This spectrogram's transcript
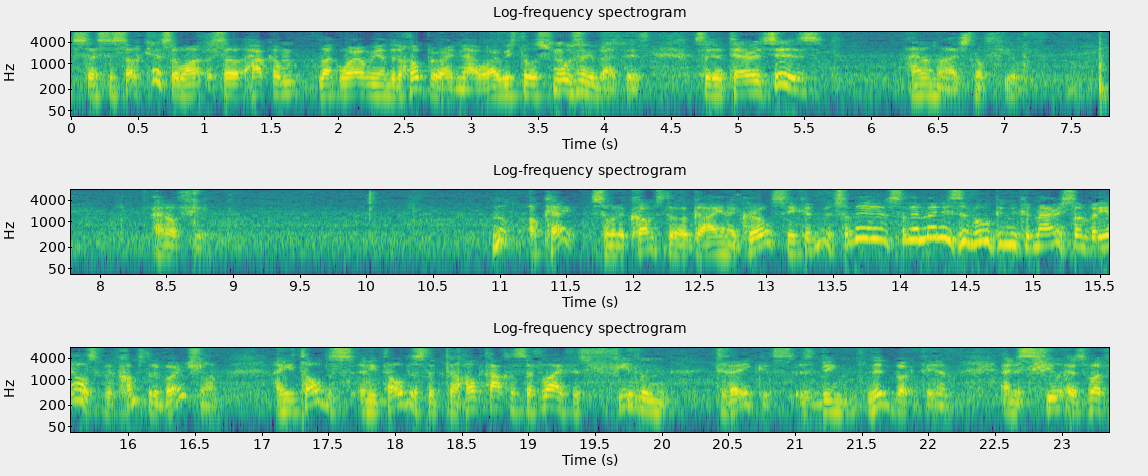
So I says, okay, so, why, so how come, like, why are we under the chuppah right now? Why are we still schmoozing about this? So the terrorist is, I don't know, I just don't feel it. I don't feel. No, okay. So when it comes to a guy and a girl, so you can, so there, so there are many zavugim. You can marry somebody else. When it comes to the Baruch and he told us, and he told us that the whole tachlis of life is feeling is being nidbuk to him, and is feel as what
